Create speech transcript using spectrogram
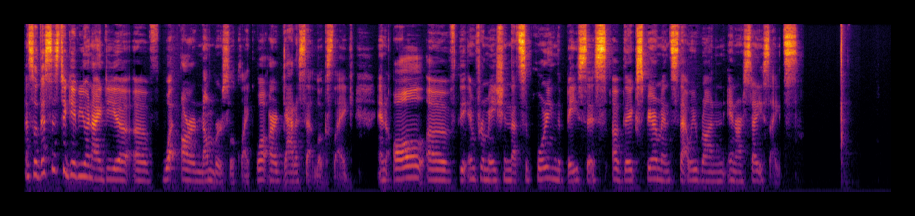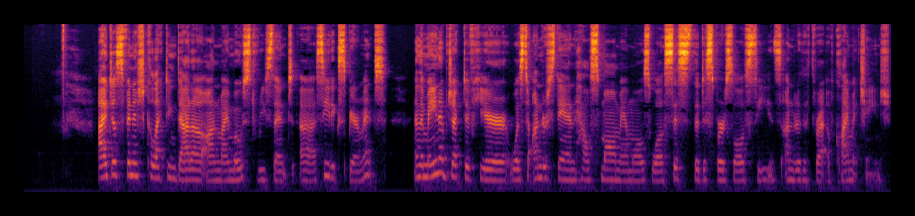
And so this is to give you an idea of what our numbers look like, what our data set looks like, and all of the information that's supporting the basis of the experiments that we run in our study sites. I just finished collecting data on my most recent uh, seed experiment. And the main objective here was to understand how small mammals will assist the dispersal of seeds under the threat of climate change.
